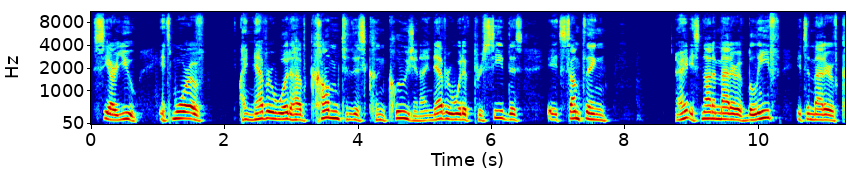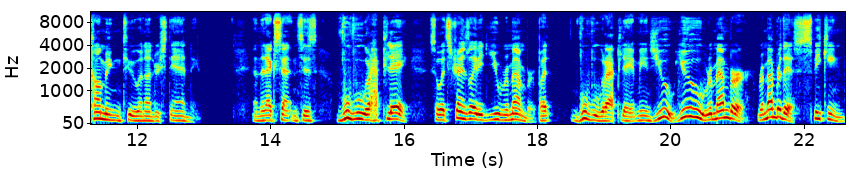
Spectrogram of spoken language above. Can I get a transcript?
C-R-U. It's more of, I never would have come to this conclusion. I never would have perceived this. It's something, right? It's not a matter of belief. It's a matter of coming to an understanding. And the next sentence is, vous vous rappelez. So it's translated, you remember, but vous vous rappelez, it means you, you remember, remember this, speaking,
